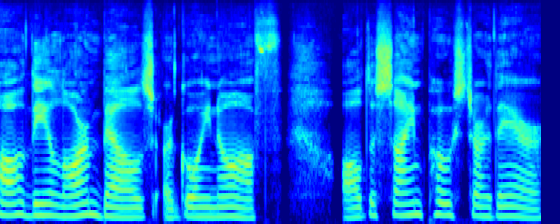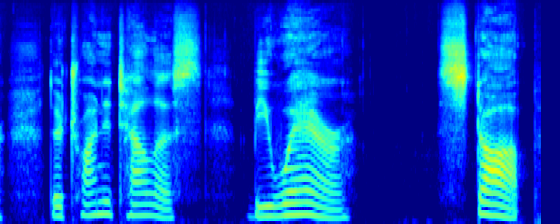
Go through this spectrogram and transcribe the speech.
all the alarm bells are going off. All the signposts are there. They're trying to tell us beware, stop,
